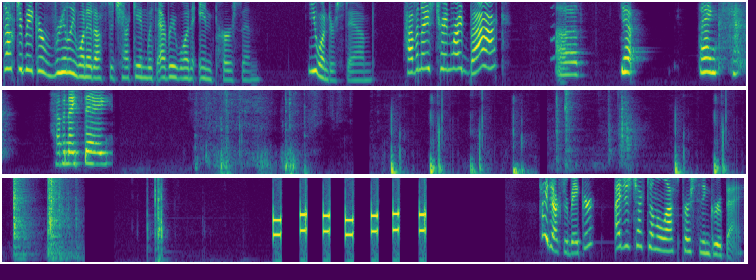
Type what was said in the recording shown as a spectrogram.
Dr. Baker really wanted us to check in with everyone in person. You understand. Have a nice train ride back. Uh, yep. Thanks. Have a nice day. Hi, Dr. Baker. I just checked on the last person in Group A.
